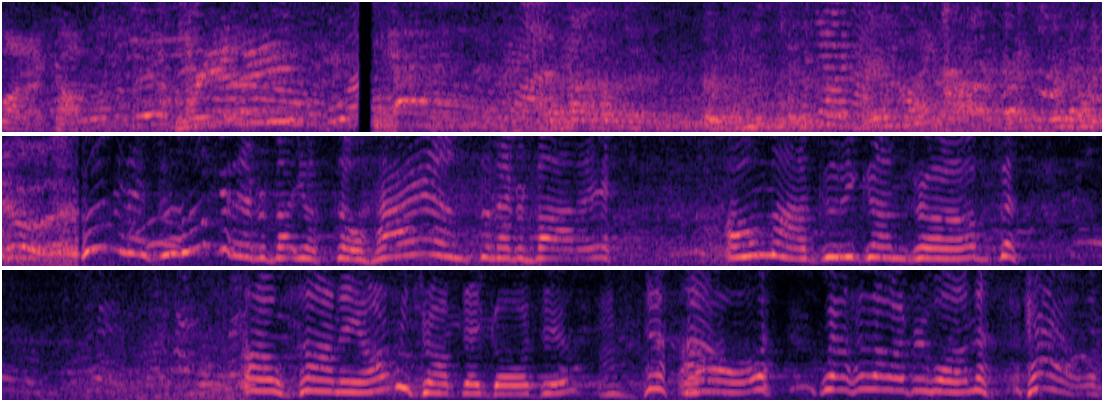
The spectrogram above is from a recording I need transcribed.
Reese's peanut butter cups? Really? Goodness, look at everybody. You're so handsome, everybody. Oh my goody gumdrops. Oh, honey, aren't we drop dead gorgeous? oh, well, hello, everyone. How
